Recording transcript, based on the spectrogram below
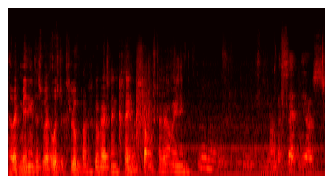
Det var ikke meningen, at der skulle være osteklumper. Det skulle være sådan en creme sovs, der det var meningen. Mm. Meget salt i også.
